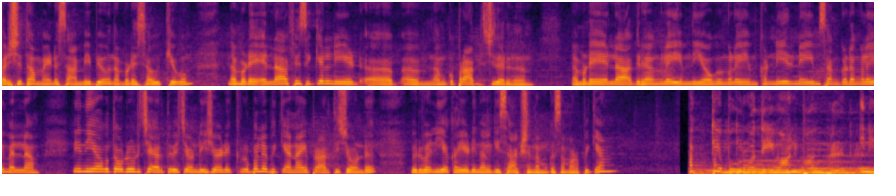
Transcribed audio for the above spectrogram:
പരിശുദ്ധ അമ്മയുടെ സാമീപ്യവും നമ്മുടെ സൗഖ്യവും നമ്മുടെ എല്ലാ ഫിസിക്കൽ നീഡ് നമുക്ക് പ്രാപിച്ചു തരുന്നതും നമ്മുടെ എല്ലാ ആഗ്രഹങ്ങളെയും നിയോഗങ്ങളെയും കണ്ണീരിനെയും സങ്കടങ്ങളെയും എല്ലാം ഈ നിയോഗത്തോടുകൂടി ചേർത്ത് വെച്ചുകൊണ്ട് ഈശോയുടെ കൃപ ലഭിക്കാനായി പ്രാർത്ഥിച്ചുകൊണ്ട് ഒരു വലിയ കയ്യടി നൽകി സാക്ഷ്യം നമുക്ക് സമർപ്പിക്കാം. അത്യപൂർവ ദൈവാനുഭവങ്ങൾ ഇനി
